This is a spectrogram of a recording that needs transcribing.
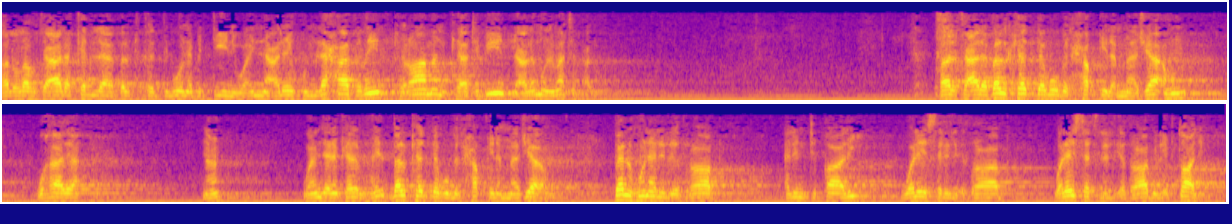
قال الله تعالى كلا بل تكذبون بالدين وإن عليكم لحافظين كراما كاتبين يعلمون ما تفعلون. قال تعالى بل كذبوا بالحق لما جاءهم. وهذا نعم وعندنا كلام بل كذبوا بالحق لما جاءهم. بل هنا للإضراب الانتقالي وليس للإضراب وليست للإضراب الإبطالي.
